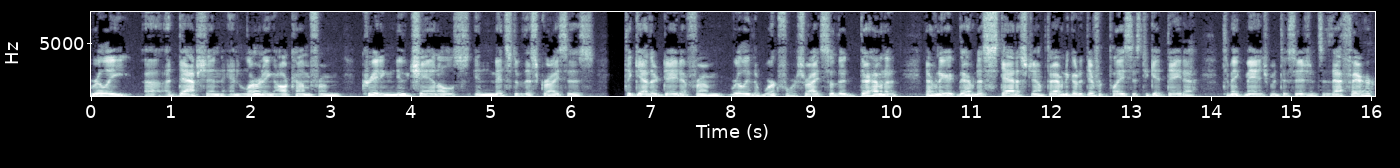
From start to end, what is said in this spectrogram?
really uh, adaptation, and learning all come from creating new channels in the midst of this crisis to gather data from really the workforce, right? So they're, they're having a they're having a, they're having a status jump. They're having to go to different places to get data to make management decisions. Is that fair?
